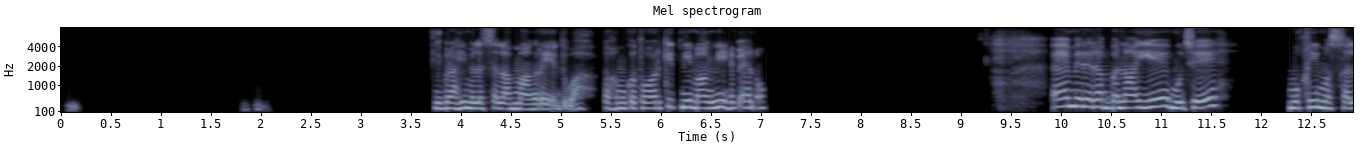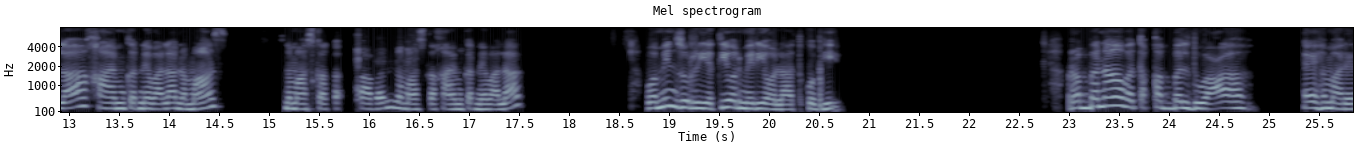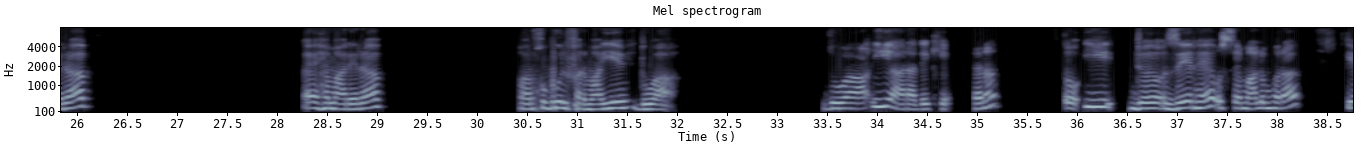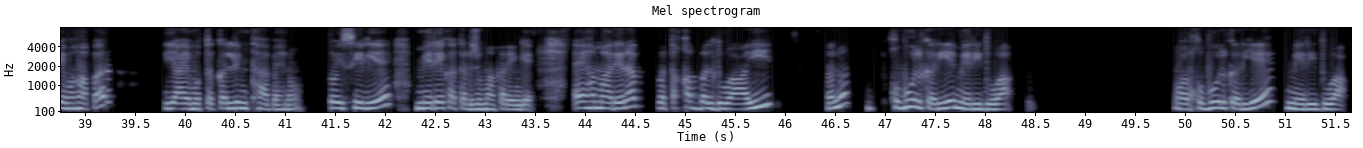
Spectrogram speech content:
ابراہیم علیہ السلام مانگ رہے ہیں دعا، تو ہم کو تو اور کتنی مانگنی ہے بہنوں؟ اے میرے رب، بنائیے مجھے مقیم الصلاح قائم کرنے والا نماز نماز کا پابند، نماز کا قائم کرنے والا، ومن ضروریتی اور میری اولاد کو بھی۔ ربنا و تقبل دعا۔ اے ہمارے رب، اے ہمارے رب، اور قبول فرمائیے دعا۔ دعا، ای آ رہا دیکھیے، ہے نا؟ تو ای جو زیر ہے، اس سے معلوم ہو رہا کہ وہاں پر یا متکلم تھا بہنوں۔ تو اسی لیے میرے کا ترجمہ کریں گے۔ اے ہمارے رب و تقبل دعائی، ہے نا؟ قبول کریے میری دعا۔ اور قبول کریے میری دعا۔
